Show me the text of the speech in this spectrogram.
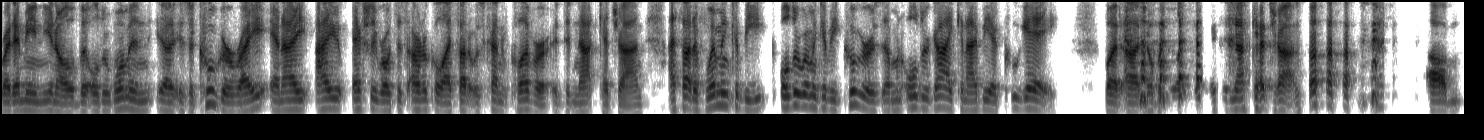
right? I mean, you know, the older woman uh, is a cougar, right? And I, I actually wrote this article. I thought it was kind of clever. It did not catch on. I thought if women could be older women could be cougars, I'm an older guy. Can I be a cougar? But uh, nobody liked it. It did not catch on. um,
